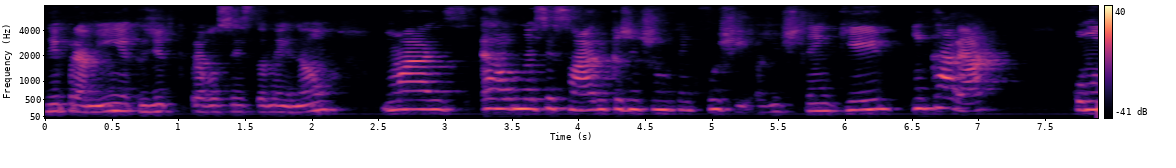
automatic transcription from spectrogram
nem para mim, acredito que para vocês também não, mas é algo necessário que a gente não tem que fugir. A gente tem que encarar como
